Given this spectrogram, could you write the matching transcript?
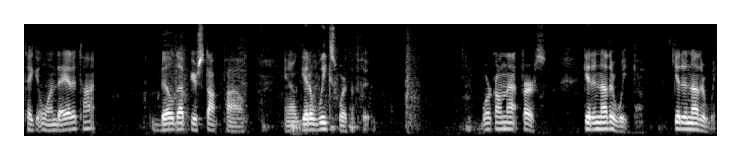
Take it one day at a time. Build up your stockpile. You know, get a week's worth of food. Work on that first. Get another week. Get another week.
